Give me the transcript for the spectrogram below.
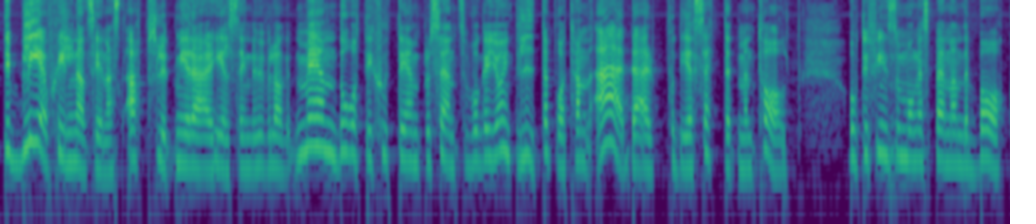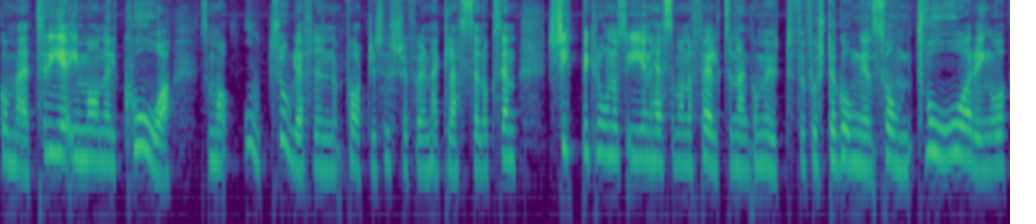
Det blev skillnad senast, absolut, med det här helstängda huvudlaget. Men då till 71 procent så vågar jag inte lita på att han är där på det sättet mentalt. Och det finns så många spännande bakom här. Tre Immanuel K som har otroliga fina fartresurser för den här klassen. Och sen Chippe Kronos är en häst som man har följt sedan han kom ut för första gången som tvååring. Och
